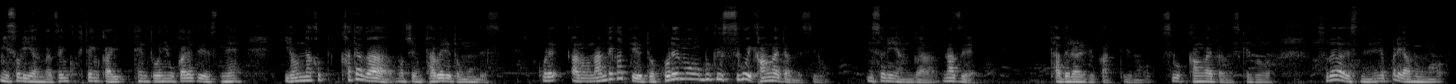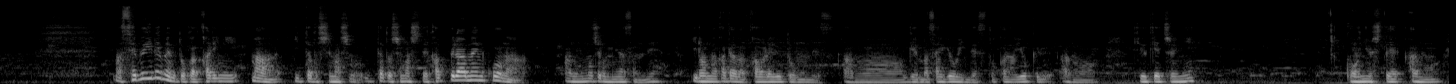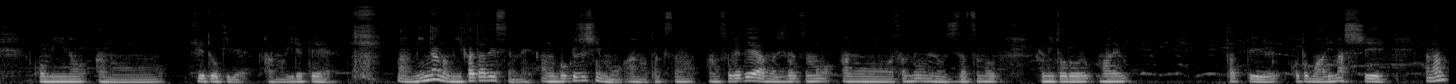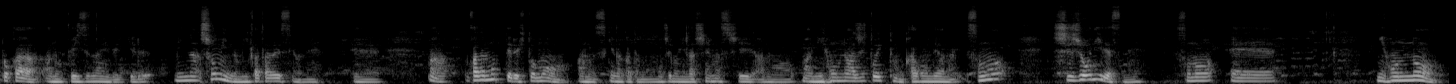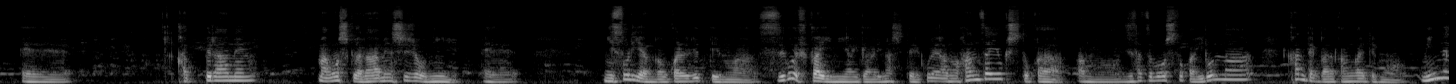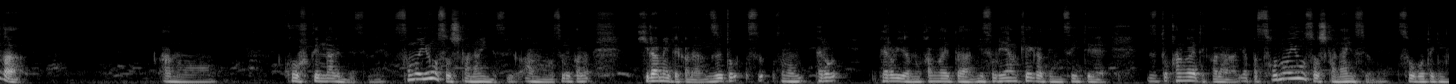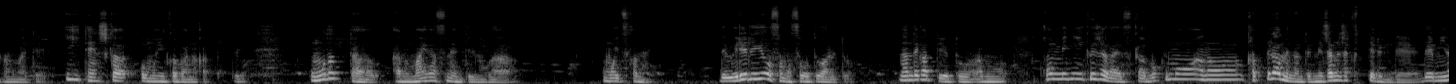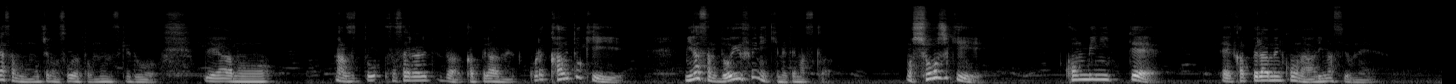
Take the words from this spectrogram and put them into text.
ミソリアンが全国展開、店頭に置かれてですね、いろんな方がもちろん食べると思うんです。これ、あの、なんでかっていうと、これも僕すごい考えたんですよ。ミソリアンがなぜ食べられるかっていうのをすごく考えたんですけど、それはですね、やっぱりあの、ま、セブンイレブンとか仮に、まあ、行ったとしましょう。行ったとしまして、カップラーメンコーナー、あの、もちろん皆さんね、いろんな方が買われると思うんです。あの、現場作業員ですとか、よく、あの、休憩中に購入して、あの、コンビニの、あの、給湯器で、あの、入れて、まあ、みんなの味方ですよね。あの僕自身もあのたくさん、あのそれであの自殺も、あの3度目の自殺も踏みとどまれたっていうこともありますし、ま、なんとかあの食いつないでいける。みんな庶民の味方ですよね。えー、まあ、お金持ってる人もあの好きな方ももちろんいらっしゃいますし、あのまあ、日本の味といっても過言ではない。その市場にですね、その、えー、日本の、えー、カップラーメン、まあ、もしくはラーメン市場にえミソリアンが置かれるっていうのはすごい深い意味合いがありましてこれあの犯罪抑止とかあの自殺防止とかいろんな観点から考えてもみんながあの幸福になるんですよね。その要素しかないんですよ。あの、それから、ひらめいてからずっとそそのペロ、ペロリアンの考えたミソリアン計画についてずっと考えてから、やっぱその要素しかないんですよね。総合的に考えて。いい点しか思い浮かばなかったっていう。主だったあのマイナス面っていうのが思いつかない。で、売れる要素も相当あると。なんでかっていうと、あの、コンビニ行くじゃないですか。僕も、あの、カップラーメンなんてめちゃめちゃ食ってるんで、で、皆さんももちろんそうだと思うんですけど、で、あの、まあ、ずっと支えられてたカップラーメン。これ買うとき、皆さんどういうふうに決めてますか？もう正直、コンビニ行って、えカップラーメンコーナーありますよね。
